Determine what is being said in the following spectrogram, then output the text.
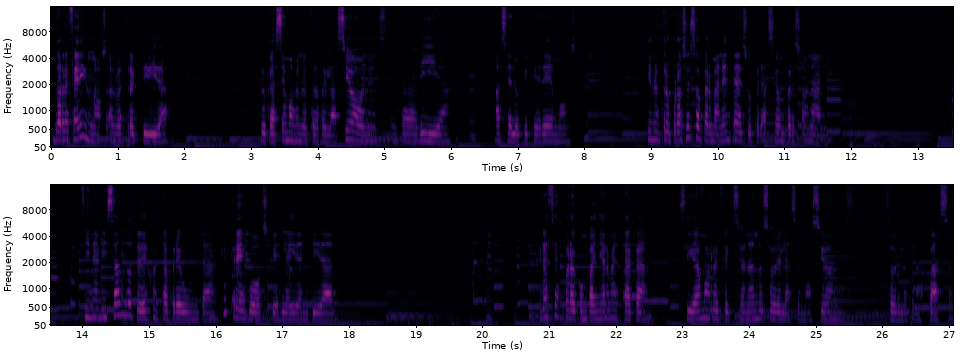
de referirnos a nuestra actividad. Lo que hacemos en nuestras relaciones, en cada día, hacia lo que queremos y en nuestro proceso permanente de superación personal. Finalizando te dejo esta pregunta. ¿Qué crees vos que es la identidad? Gracias por acompañarme hasta acá. Sigamos reflexionando sobre las emociones, sobre lo que nos pasa.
